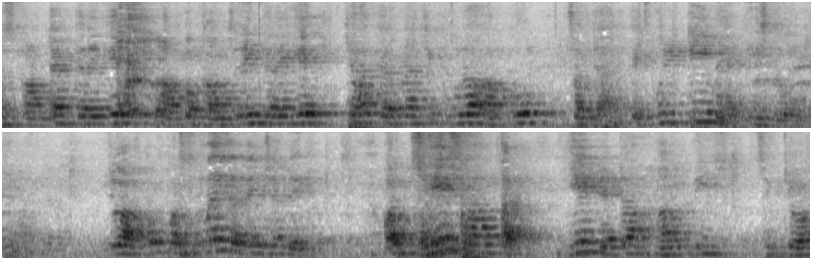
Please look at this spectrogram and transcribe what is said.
डॉक्टर्स कांटेक्ट करेंगे आपको काउंसलिंग करेंगे, क्या करना चाहिए पूरा आपको समझाएँगे एक पूरी टीम है तीस लोगों की जो आपको पर्सनलाइज अटेंशन देगी। और छह साल तक ये डेटा हम भी सिक्योर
